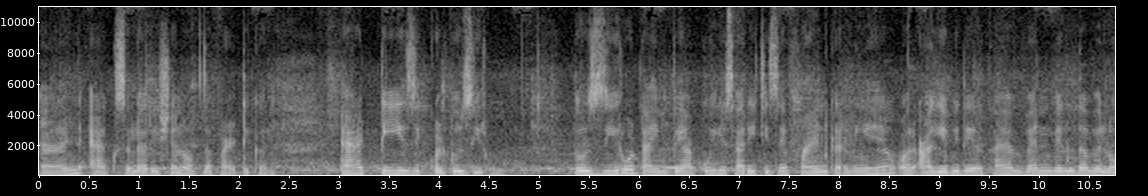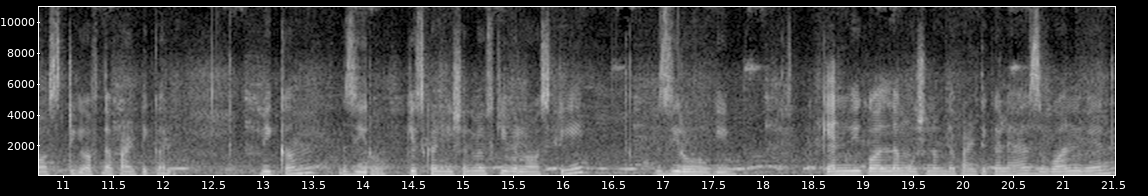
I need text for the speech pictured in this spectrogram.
and acceleration of the particle at T is equal to zero तो ज़ीरो टाइम पे आपको ये सारी चीज़ें फाइंड करनी है और आगे भी दे रखा है when will the velocity of the particle become zero किस कंडीशन में उसकी वेलोसिटी ज़ीरो होगी? Can we call the motion of the particle as one with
